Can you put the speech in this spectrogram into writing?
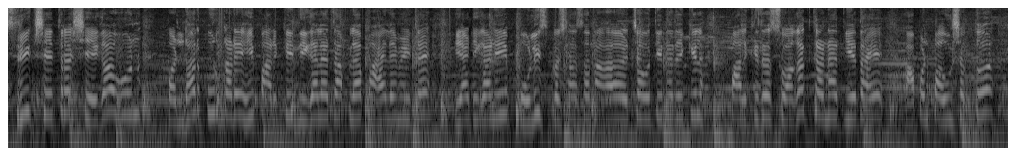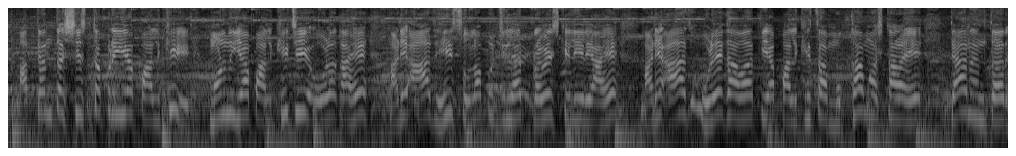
श्री क्षेत्र शेगावहून पंढरपूरकडे ही पालखी निघाल्याचं आपल्याला पाहायला मिळते या ठिकाणी पोलीस प्रशासनाच्या वतीनं देखील पालखीचं स्वागत करण्यात येत आहे. आपण पाहू शकतो अत्यंत शिस्तप्रिय पालखी म्हणून या पालखीची ओळख आहे आणि आज ही सोलापूर जिल्ह्यात प्रवेश केलेली आहे आणि आज उळे गावात या पालखीचा मुक्काम असणार आहे. त्यानंतर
